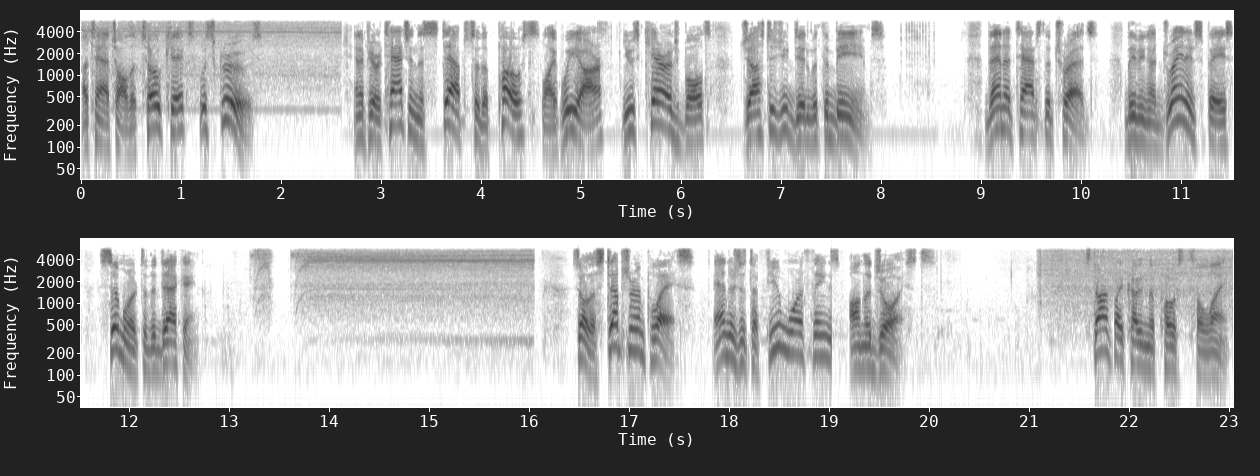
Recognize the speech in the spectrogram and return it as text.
Attach all the toe kicks with screws. And if you're attaching the steps to the posts, like we are, use carriage bolts just as you did with the beams. Then attach the treads, leaving a drainage space similar to the decking. So the steps are in place, and there's just a few more things on the joists. Start by cutting the posts to length.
